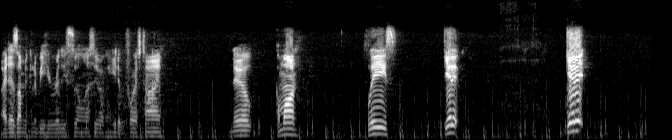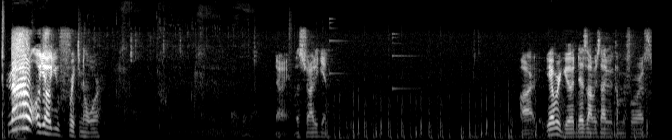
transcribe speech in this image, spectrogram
Alright, that zombie's gonna be here really soon. Let's see if I can get it before it's time. No. Come on. Please. Get it. Get it. No! Oh, yo, you freaking whore. Alright, let's try it again. Alright, yeah, we're good. That zombie's not even coming for us.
